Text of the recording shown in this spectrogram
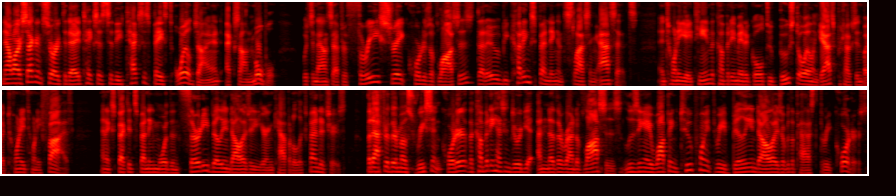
Now, our second story today takes us to the Texas based oil giant ExxonMobil, which announced after three straight quarters of losses that it would be cutting spending and slashing assets. In 2018, the company made a goal to boost oil and gas production by 2025 and expected spending more than $30 billion a year in capital expenditures. But after their most recent quarter, the company has endured yet another round of losses, losing a whopping $2.3 billion over the past three quarters.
